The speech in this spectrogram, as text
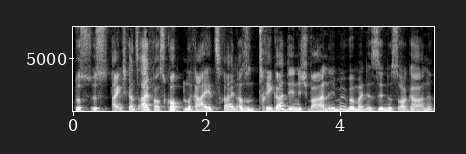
Das ist eigentlich ganz einfach. Es kommt ein Reiz rein, also ein Trigger, den ich wahrnehme über meine Sinnesorgane.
